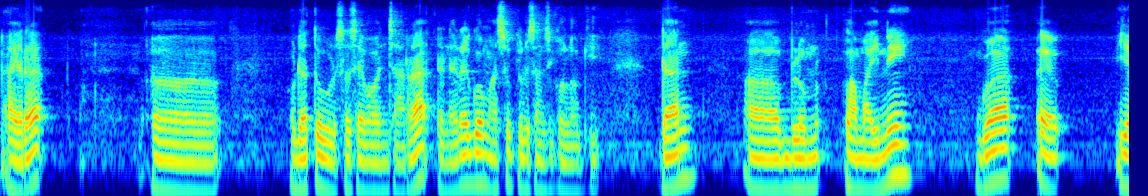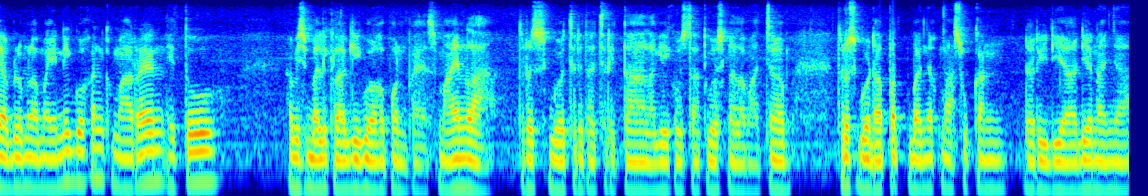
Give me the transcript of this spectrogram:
akhirnya uh, udah tuh selesai wawancara dan akhirnya gue masuk jurusan psikologi. Dan uh, belum lama ini gue eh ya belum lama ini gue kan kemarin itu habis balik lagi gue ke Ponpes main lah. Terus gue cerita cerita lagi ke ustadz gue segala macam terus gue dapat banyak masukan dari dia. Dia nanya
